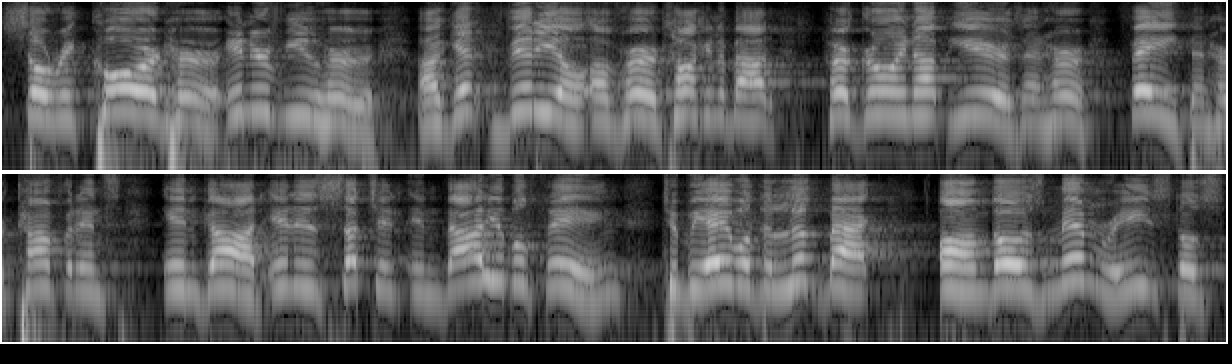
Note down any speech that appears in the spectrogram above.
So record her, interview her, uh, get video of her talking about her growing up years and her faith and her confidence in God. It is such an invaluable thing to be able to look back on those memories, those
